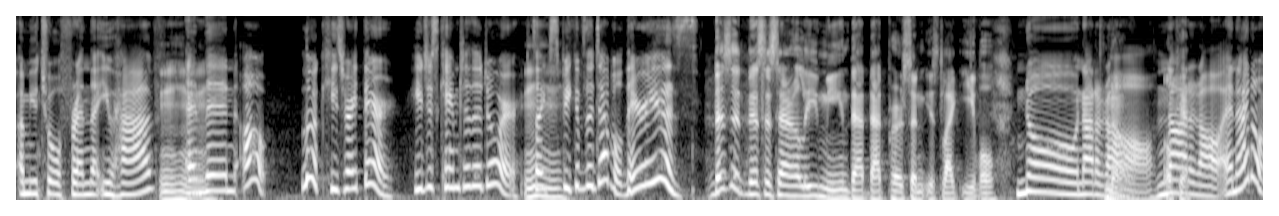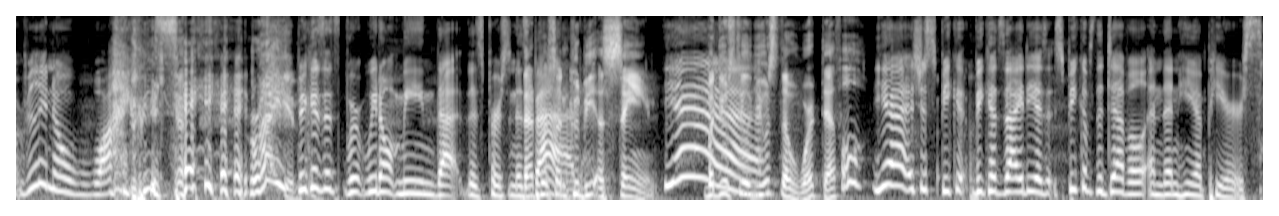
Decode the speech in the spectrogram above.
a mutual friend that you have, Mm-hmm. and then oh look, he's right there. He just came to the door. It's like mm. speak of the devil. There he is. Does it necessarily mean that that person is like evil? No, not at No. all. Not Okay. at all. And I don't really know why we say it. Right. Because it's we're, we don't mean that this person is That bad. person could be a saint. Yeah. But you still use the word devil? Yeah, it's just speak because the idea is speak of the devil and then he appears.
